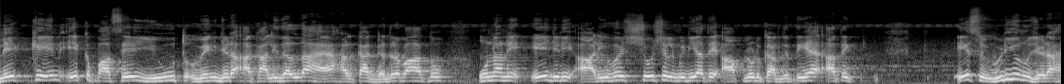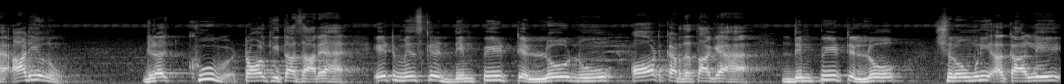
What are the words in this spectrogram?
ਲੇਕਿਨ ਇੱਕ ਪਾਸੇ ਯੂਥ ਵਿੰਗ ਜਿਹੜਾ ਅਕਾਲੀ ਦਲ ਦਾ ਹੈ, ਹਲਕਾ ਗਦਰਬਾਹ ਤੋਂ, ਉਹਨਾਂ ਨੇ ਇਹ ਜਿਹੜੀ ਆਡੀਓ ਹੈ, ਸੋਸ਼ਲ ਮੀਡੀਆ ਤੇ ਅਪਲੋਡ ਕਰ ਦਿੱਤੀ ਹੈ ਅਤੇ ਇਸ ਵੀਡੀਓ ਨੂੰ ਜਿਹੜਾ ਹੈ, ਆਡੀਓ ਨੂੰ ਜਿਹੜਾ ਖੂਬ ਟ੍ਰੋਲ ਕੀਤਾ ਜਾ ਰਿਹਾ ਹੈ ਇਟ ਮੀਨਸ ਕਿ ਡਿੰਪੀ ਢਿੱਲੋਂ ਨੂੰ ਆਊਟ ਕਰ ਦਿੱਤਾ ਗਿਆ ਹੈ। ਡਿੰਪੀ ਢਿੱਲੋਂ ਸ਼੍ਰੋਮਣੀ ਅਕਾਲੀ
